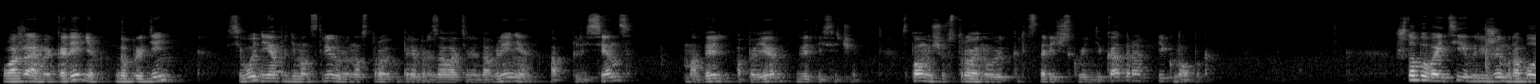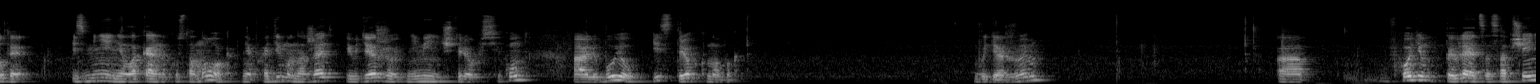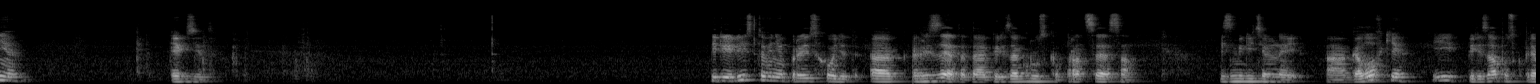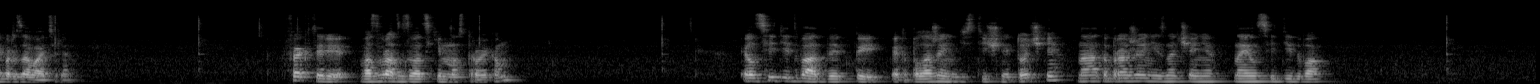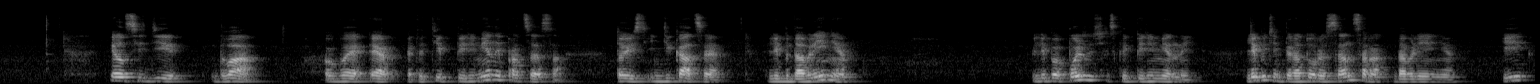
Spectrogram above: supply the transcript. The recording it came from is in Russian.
Уважаемые коллеги, добрый день! Сегодня я продемонстрирую настройку преобразователя давления Applisense модель APR 2000 с помощью встроенного жидкокристаллического индикатора и кнопок. Чтобы войти в режим работы изменения локальных установок, необходимо нажать и удерживать не менее 4 секунд а любую из трех кнопок. Выдерживаем. Входим, появляется сообщение Exit. Перелистывание происходит. А, reset – это перезагрузка процесса измерительной а, головки и перезапуск преобразователя. Factory – возврат к заводским настройкам. LCD2DP – это положение десятичной точки на отображении значения на LCD2. LCD2VR – это тип перемены процесса, то есть индикация либо давления, либо пользовательской переменной, либо температуры сенсора давления и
